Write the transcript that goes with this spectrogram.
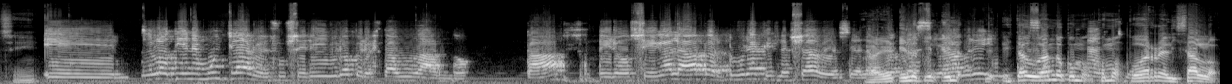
Sí. Eh, él lo tiene muy claro en su cerebro, pero está dudando. Pero llega la apertura que es la llave, o sea, la él, se abre está dudando cómo, cómo poder realizarlo.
